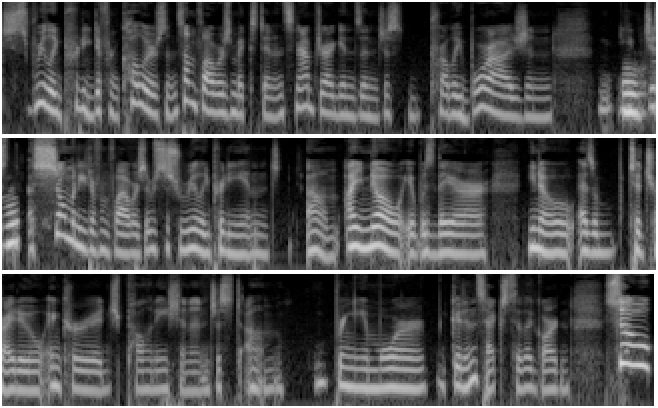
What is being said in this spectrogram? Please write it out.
just really pretty different colors and sunflowers mixed in and snapdragons and just probably borage and mm-hmm. just so many different flowers it was just really pretty and um, i know it was there you know as a to try to encourage pollination and just um, bringing in more good insects to the garden. So,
